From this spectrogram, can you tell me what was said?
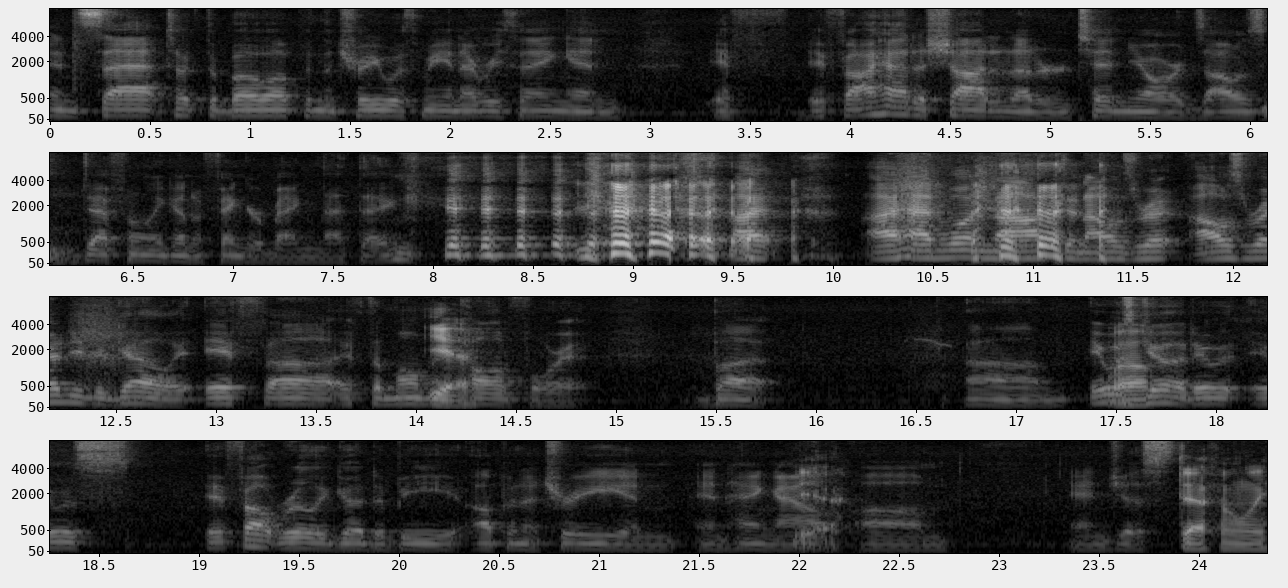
and sat, took the bow up in the tree with me and everything, and if if I had a shot at under ten yards, I was definitely gonna finger bang that thing. I I had one nocked and I was re- I was ready to go if uh, if the moment Yeah. called for it, but um, it was Well- good. It was it was it felt really good to be up in a tree and and hang out Yeah. um, and just Definitely.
